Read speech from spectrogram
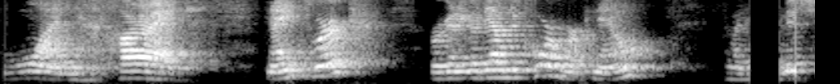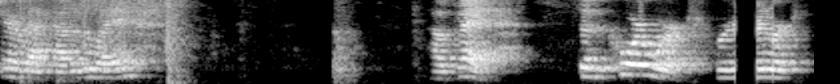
one. All right. Nice work. We're going to go down to core work now. So I'm to move chair back out of the way. Okay. So the core work, we're to work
